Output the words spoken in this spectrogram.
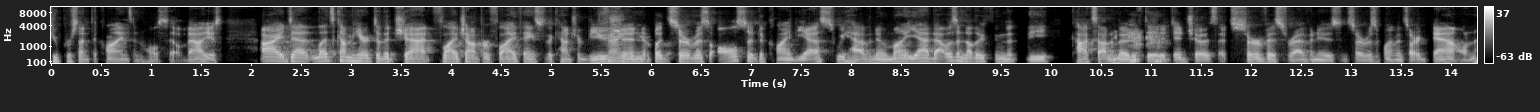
2% declines in wholesale values. All right, Dad, let's come here to the chat. Fly Chopper Fly, thanks for the contribution. But service also declined. Yes, we have no money. Yeah, that was another thing that the Cox Automotive data did show is that service revenues and service appointments are down.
